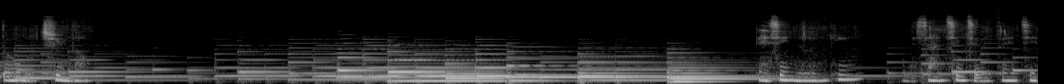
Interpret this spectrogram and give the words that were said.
多无趣呢？感谢你的聆听，我们下期节目再见。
